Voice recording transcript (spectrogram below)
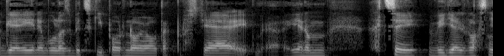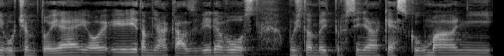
gay nebo lesbický porno, jo, tak prostě jenom chci vidět vlastně, o čem to je, jo? je tam nějaká zvědavost, může tam být prostě nějaké zkoumání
